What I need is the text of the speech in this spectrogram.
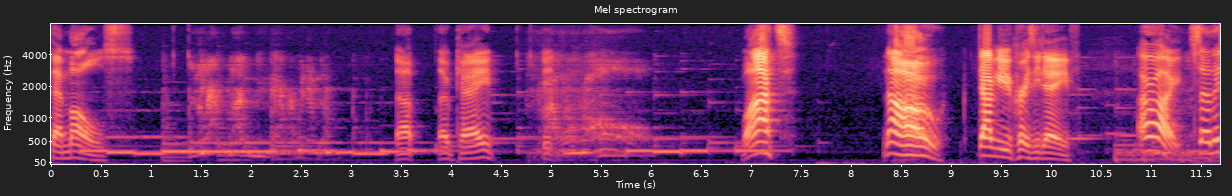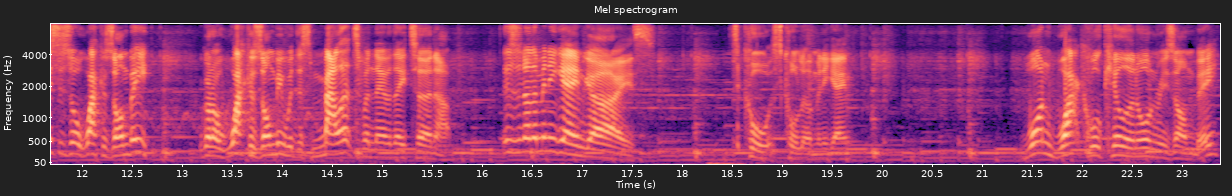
they're moles. Uh, okay. It... What? No! Damn you, Crazy Dave. Alright, so this is all Whack-A-Zombie. We've got a zombie with this mallet whenever they turn up. This is another minigame, guys. It's a cool, it's a cool little minigame. One whack will kill an ordinary zombie.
